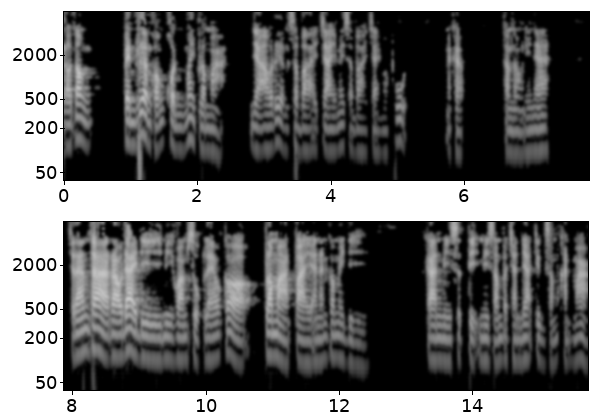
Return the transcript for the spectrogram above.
เราต้องเป็นเรื่องของคนไม่ประมาทอย่าเอาเรื่องสบายใจไม่สบายใจมาพูดนะครับทำนองนี้นะ ฉะนั้นถ้าเราได้ดีมีความสุขแล้วก็ประมาทไป อันนั้นก็ไม่ดี การมีสติมีสัมปชัญญะจึงสำคัญมาก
